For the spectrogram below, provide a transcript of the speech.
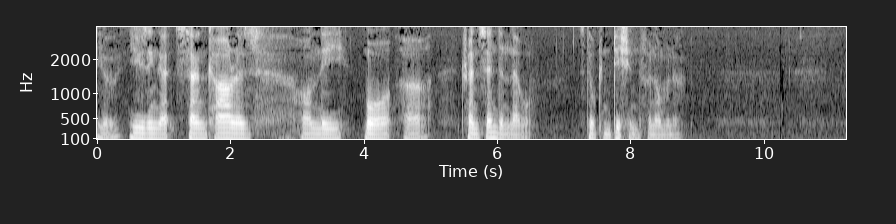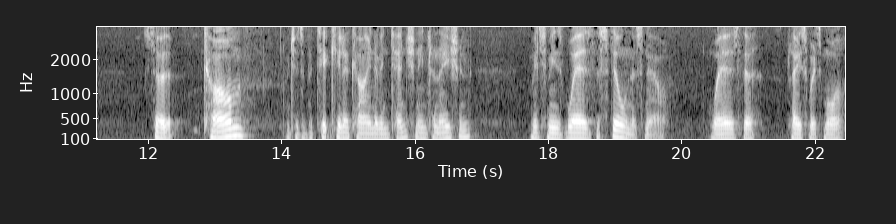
you know using that sankharas on the more uh, transcendent level, still conditioned phenomena. So calm, which is a particular kind of intention, inclination, which means where's the stillness now? Where's the place where it's more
